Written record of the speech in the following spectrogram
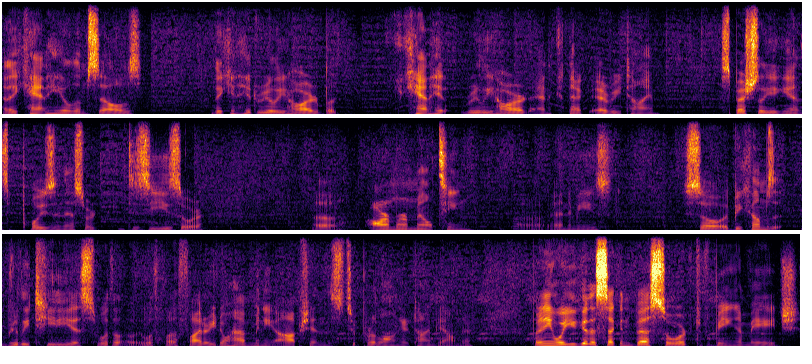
and they can't heal themselves. They can hit really hard, but you can't hit really hard and connect every time especially against poisonous or disease or uh, armor melting uh, enemies. So it becomes really tedious with a with a fighter. You don't have many options to prolong your time down there. But anyway, you get the second best sword for being a mage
